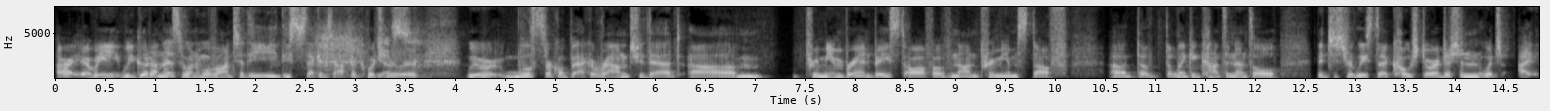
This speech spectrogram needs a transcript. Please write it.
all right, are we we good on this? We want to move on to the the second topic, which Yes. we were we were we'll circle back around to that um, premium brand based off of non premium stuff. Uh, the the Lincoln Continental they just released a coach door edition, which I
